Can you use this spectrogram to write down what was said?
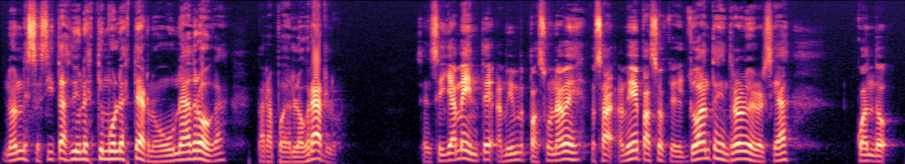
no necesitas de un estímulo externo o una droga para poder lograrlo. Sencillamente, a mí me pasó una vez, o sea, a mí me pasó que yo antes de entrar a la universidad, cuando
